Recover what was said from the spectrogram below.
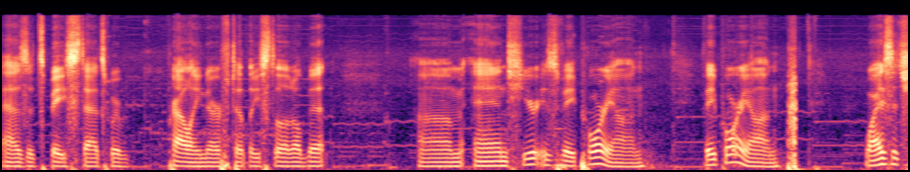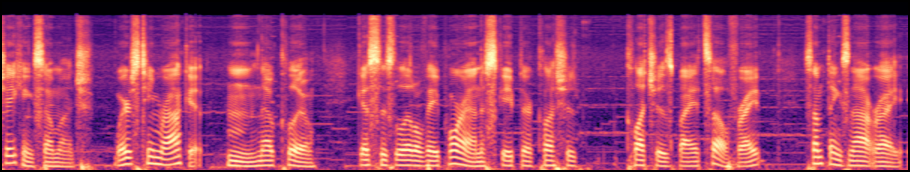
as its base stats were probably nerfed at least a little bit. Um, and here is Vaporeon. Vaporeon. Why is it shaking so much? Where's Team Rocket? Hmm, no clue. Guess this little Vaporeon escaped their clutches, clutches by itself, right? Something's not right.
